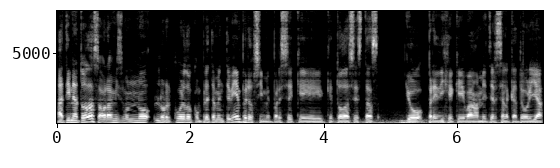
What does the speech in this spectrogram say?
atiné a todas. Ahora mismo no lo recuerdo completamente bien, pero sí, me parece que, que todas estas yo predije que iban a meterse en la categoría.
